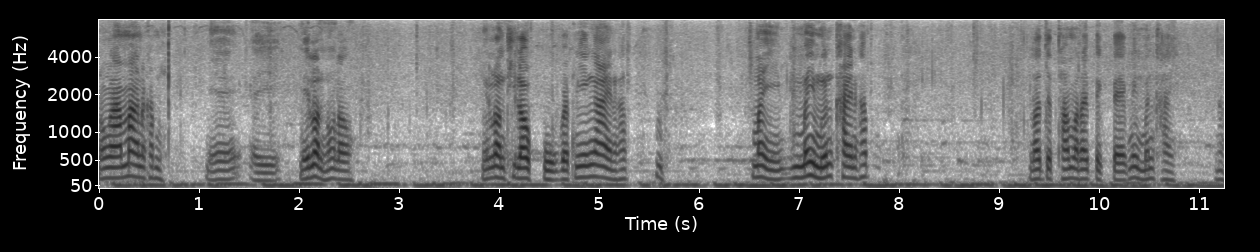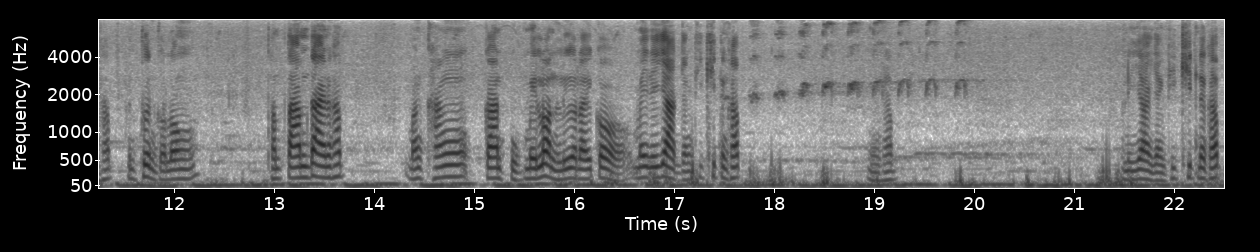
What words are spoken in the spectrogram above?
งงามมากนะครับนี่ไอเมลอนของเราเมลอนที่เราปลูกแบบง่ายๆนะครับ ไม่ไม่เหมือนใครนะครับ เราจะทำอะไรแปลกๆไม่เหมือนใครนะครับ เพื่อนๆก็ลองทำตามได้นะครับ บางครั้งการปลูกเมลอนหรืออะไรก็ไม่ได้ยากอย่างที่คิดนะครับนี่ครับไม่ได้ยากอย่างที่คิดนะครับ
